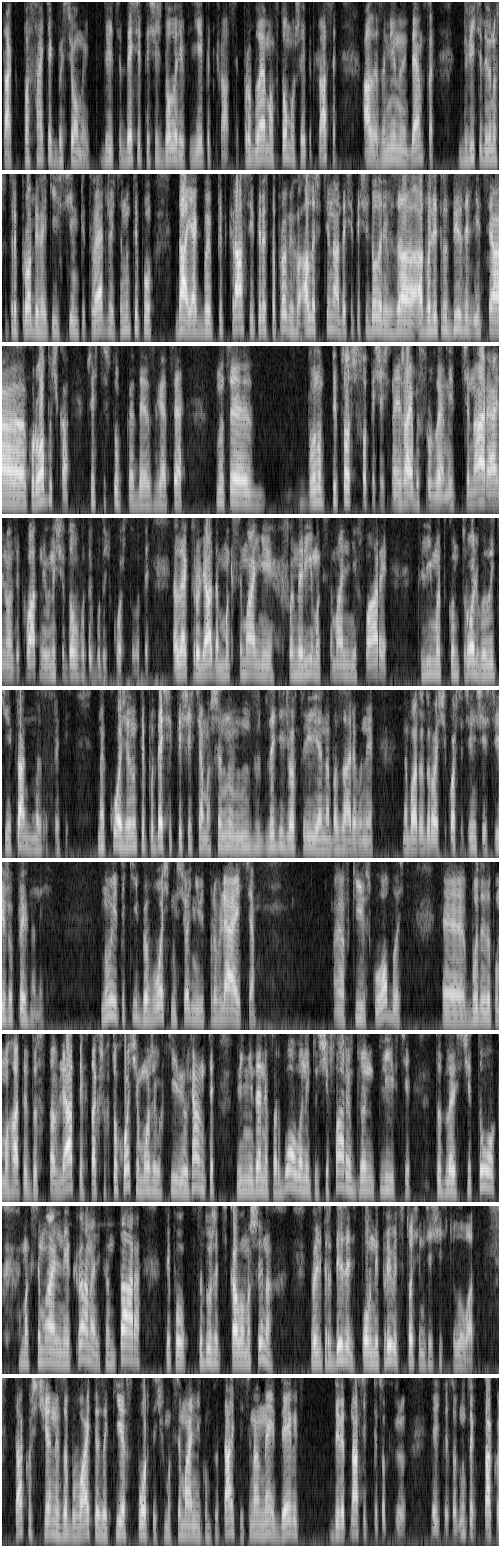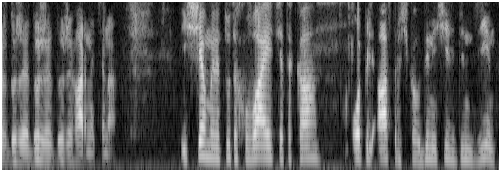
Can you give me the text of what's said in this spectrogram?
Так, Passat якби сьомий. Дивіться, 10 тисяч доларів є підкраси. Проблема в тому, що є підкраси, але замінений демпфер, 293 пробіга, які всім підтверджуються. Ну, типу, да, якби підкраси і 300 пробігу, але ж ціна 10 тисяч доларів за а 2 літри дизель і ця коробочка, шестиступка DSG, це, ну, це воно 500-600 тисяч наїжджає без проблем. І ціна реально адекватна, і вони ще довго так будуть коштувати. Електроляда, максимальні фонарі, максимальні фари, клімат-контроль, великий екран у закритий. На кожі, ну, типу, 10 тисяч ця машина. Ну, зайдіть в авторія на базарі, вони набагато дорожчі коштують, він ще й свіжо пригнаний. Ну і такий B8 сьогодні відправляється е, в Київську область. Е, Буде допомагати доставляти. Так що хто хоче, може в Києві оглянути. Він ніде не фарбований, тут ще фари в бронеплівці, тут лес щиток, максимальний екран, алькантара. Типу, це дуже цікава машина. 2 літр дизель, повний привід 176 кВт. Також ще не забувайте за Kia Sportage в максимальній комплектації. Ціна в неї 9, 19 500, кажу, 9500. Ну це також дуже дуже дуже гарна ціна. І ще в мене тут ховається така Opel Astra 1,6 бензин.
